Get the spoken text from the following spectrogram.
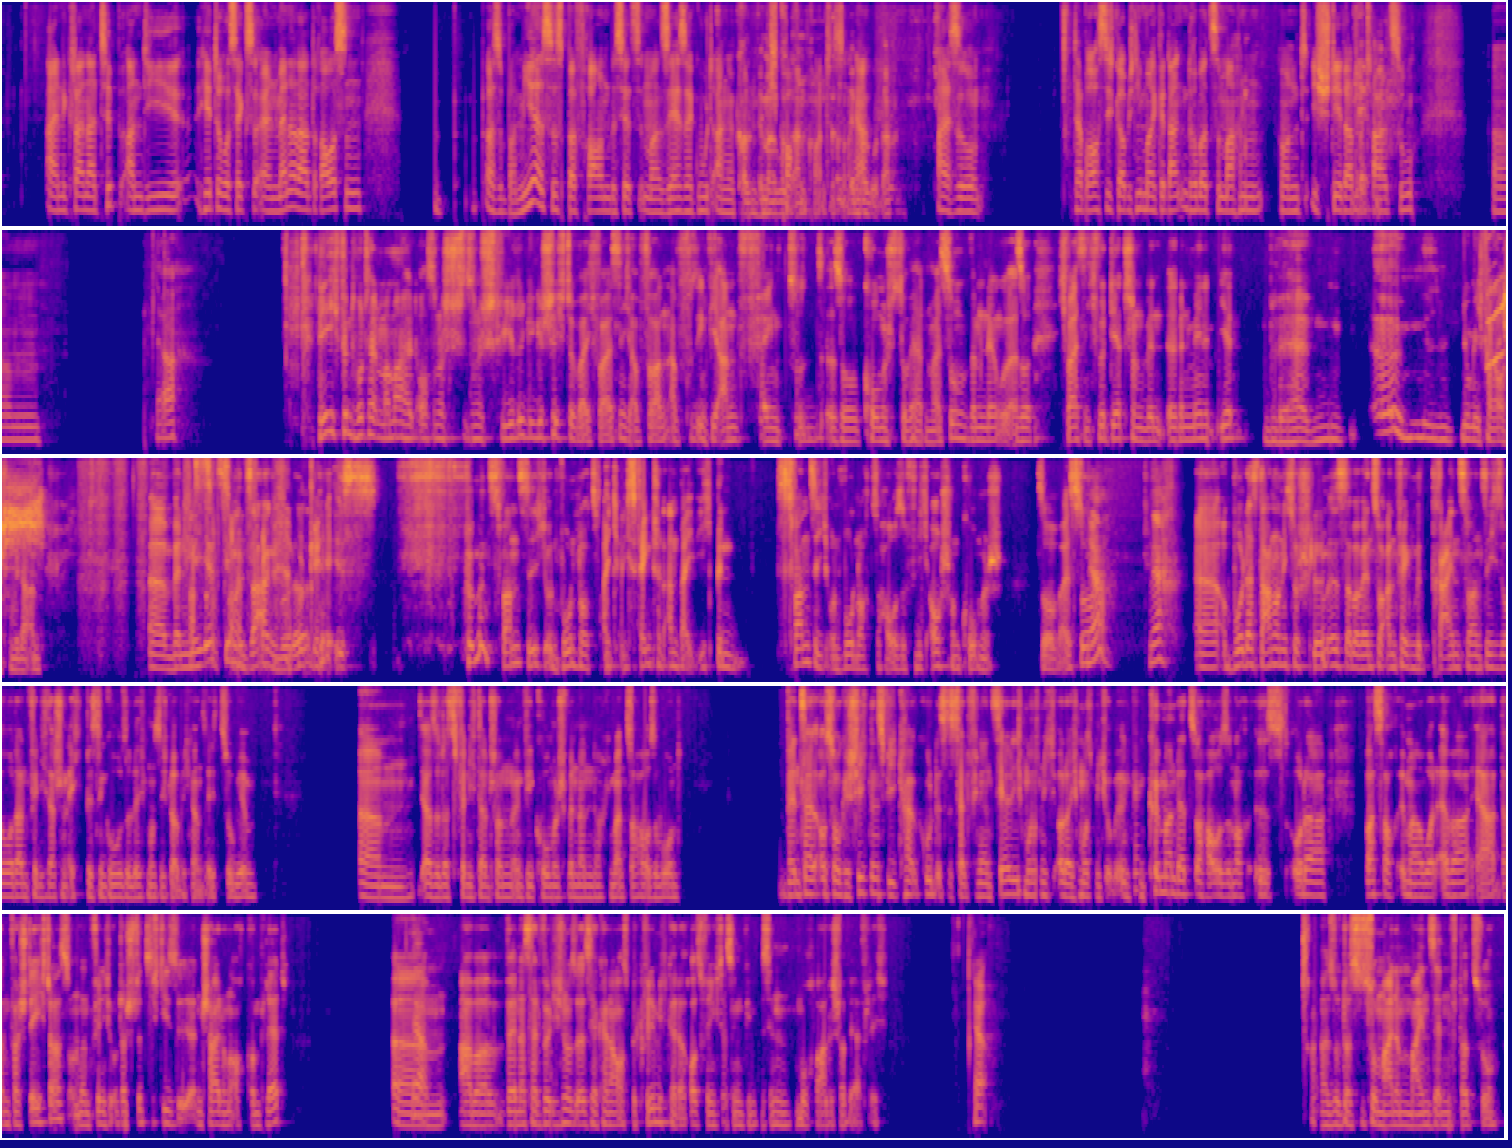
ein kleiner Tipp an die heterosexuellen Männer da draußen. Also bei mir ist es bei Frauen bis jetzt immer sehr, sehr gut angekommen, wenn ich kochen an. konnte. So, ja. Also da braucht sich, glaube ich, niemand Gedanken drüber zu machen und ich stehe da Nee. total zu. Ähm, ja, Nee, ich finde Hotel Mama halt auch so eine, so eine schwierige Geschichte, weil ich weiß nicht, ab wann ab irgendwie anfängt, so komisch zu werden, weißt du? Wenn, also, ich weiß nicht, ich würde jetzt schon, wenn, äh, wenn mir jetzt, Junge, ich fange auch schon wieder an. Äh, wenn mir jetzt jemand sagen würde, Okay. der ist 25 und wohnt noch zu Hause, es fängt schon an bei, ich bin 20 und wohne noch zu Hause, finde ich auch schon komisch. So, weißt du? ja, ja. Äh, obwohl das da noch nicht so schlimm ist, aber wenn es so anfängt mit 23 so, dann finde ich das schon echt ein bisschen gruselig, muss ich glaube ich ganz ehrlich zugeben. Ähm, also das finde ich dann schon irgendwie komisch, wenn dann noch jemand zu Hause wohnt. Wenn es halt auch so Geschichten ist, wie gut ist es halt finanziell, ich muss mich oder ich muss mich um irgendwen kümmern, der zu Hause noch ist oder was auch immer, whatever, ja, dann verstehe ich das und dann finde ich, unterstütze ich diese Entscheidung auch komplett. Ähm, Aber wenn das halt wirklich nur so ist, ja keine aus Bequemlichkeit heraus, finde ich das irgendwie ein bisschen moralisch verwerflich. Ja. Also, das ist so meine, mein Senf dazu.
